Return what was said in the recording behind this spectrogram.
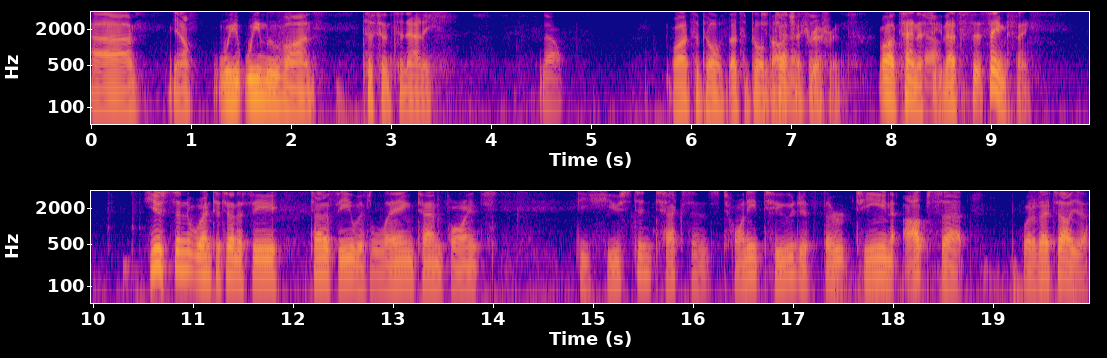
uh, you know, we we move on to Cincinnati. No. Well, that's a Bill. That's a Bill to Belichick Tennessee. reference. Well, Tennessee. Yeah. That's the same thing. Houston went to Tennessee. Tennessee was laying ten points the Houston Texans 22 to 13 upset. What did I tell you?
